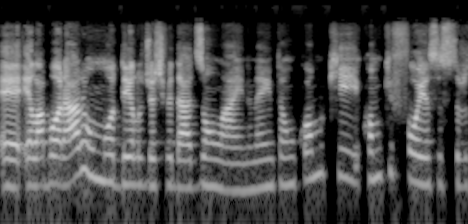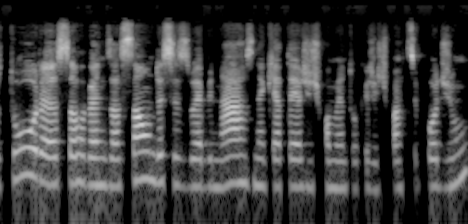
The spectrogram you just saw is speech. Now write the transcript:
é, elaboraram um modelo de atividades online, né, então como que, como que foi essa estrutura, essa organização desses webinars, né, que até a gente comentou que a gente participou de um,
